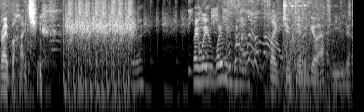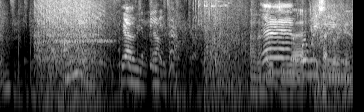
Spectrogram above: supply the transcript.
right behind you. Really? Wait, what do you- do mean behind? like Junpei would go after you go. Oh yeah. Yeah, yeah, yeah. I don't know how And to do that. without going down.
